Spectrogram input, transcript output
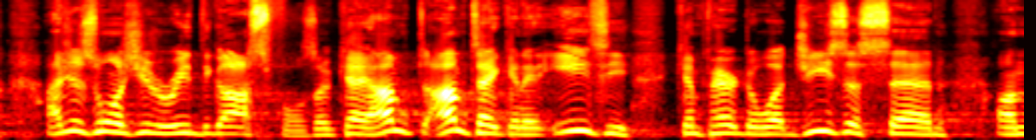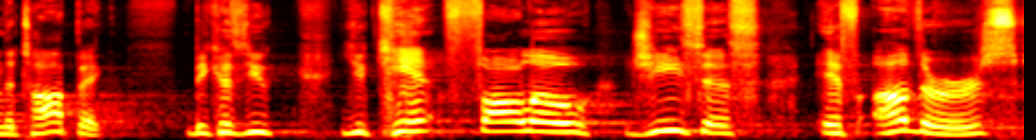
I just want you to read the Gospels, okay? I'm, I'm taking it easy compared to what Jesus said on the topic because you, you can't follow Jesus if others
